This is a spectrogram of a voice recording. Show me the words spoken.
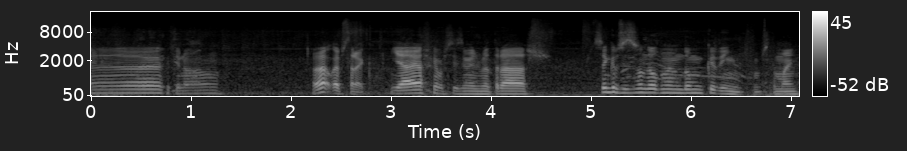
Ah, continua. Ah, web strike. Yeah, acho que é preciso mesmo atrás. Sei que a posição dele também mudou um bocadinho, mas também.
